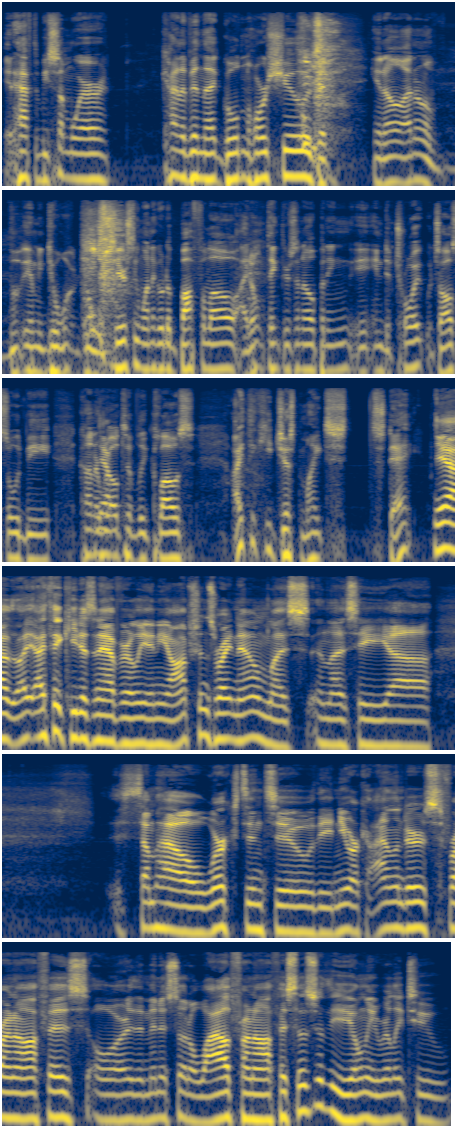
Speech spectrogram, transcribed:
It'd have to be somewhere kind of in that golden horseshoe. Is it? You know, I don't know. I mean, do, do you seriously want to go to Buffalo? I don't think there's an opening in, in Detroit, which also would be kind of Yep. relatively close. I think he just might s- stay. Yeah, I, I think he doesn't have really any options right now, unless unless he uh, somehow works into the New York Islanders front office or the Minnesota Wild front office. Those are the only really two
